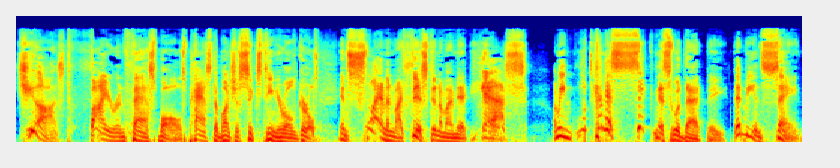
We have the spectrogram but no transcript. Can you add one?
just firing fastballs past a bunch of 16 year old girls and slamming my fist into my mitt. Yes. I mean, what kind of sickness would that be? That'd be insane.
